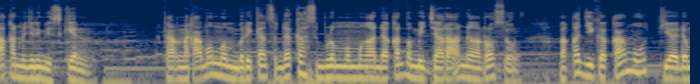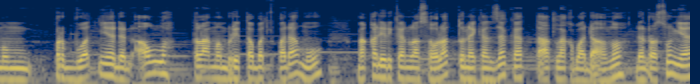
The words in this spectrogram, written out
akan menjadi miskin karena kamu memberikan sedekah sebelum mengadakan pembicaraan dengan Rasul. Maka jika kamu tiada memperbuatnya dan Allah telah memberi taubat kepadamu, maka dirikanlah sholat, tunaikan zakat, taatlah kepada Allah dan Rasulnya,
